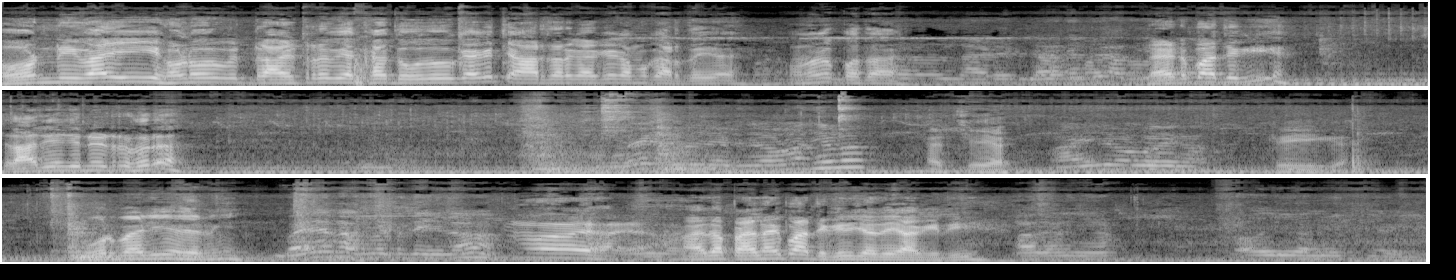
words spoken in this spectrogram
ਹੁਣ ਨਹੀਂ ਭਾਈ ਹੁਣ ਉਹ ਡਾਕਟਰ ਵੀ ਅੱਖਾਂ ਦੋ ਦੋ ਕਹਿ ਕੇ ਚਾਰ ਚਾਰ ਕਰਕੇ ਕੰਮ ਕਰਦੇ ਆ। ਉਹਨਾਂ ਨੂੰ ਪਤਾ ਲਾਈਟ ਜਾ ਕੇ ਲਾਈਟ ਭੱਜ ਗਈ। ਚਲਾ ਦੀਆਂ ਜਨਰੇਟਰ ਫਿਰ। ਚਲਾਉਣਾ ਸੀ ਹੁਣ। ਅੱਛਾ। ਜਵਾਬ ਹੋਏਗਾ ਠੀਕ ਹੈ। ਹੋਰ ਬੈਠੀ ਹੈ ਨਹੀਂ ਬਾਈ ਦਾ 10 ਮਿੰਟ ਦੇਖ ਲਾ। ਆਏ ਹਾਏ ਆ ਤਾਂ ਪਹਿਲਾਂ ਹੀ ਭੱਜ ਗਈ ਜਦੇ ਆ ਗਈ ਸੀ। ਆ ਜਾਣੀ ਆ। ਉਹ ਜਿਹੜੀ ਗੱਲ ਇੱਥੇ ਆ ਗਈ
